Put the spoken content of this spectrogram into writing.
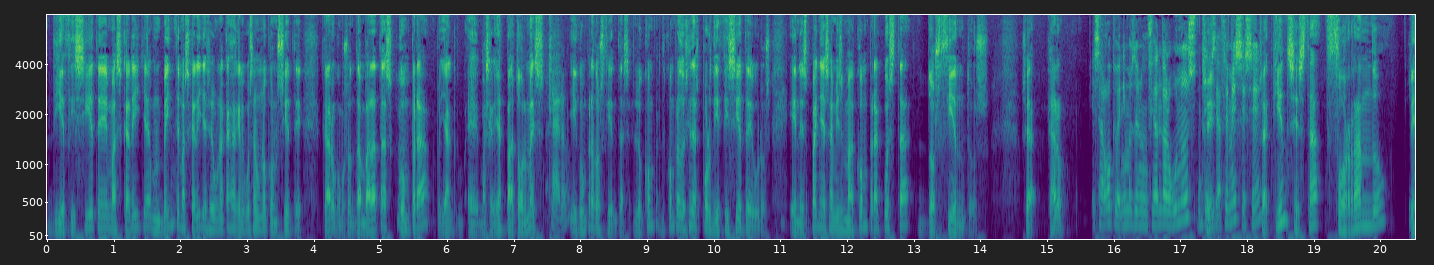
17 mascarillas, 20 mascarillas en una caja que le cuestan 1,7. Claro, como son tan baratas, hmm. compra pues ya eh, mascarillas para todo el mes. Claro. Y compra 200. Lo compra, compra 200 por 17 euros. En España esa misma compra cuesta 200. O sea, claro. Es algo que venimos denunciando algunos desde hace meses, ¿eh? O sea, ¿quién se está forrando ¿Y,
